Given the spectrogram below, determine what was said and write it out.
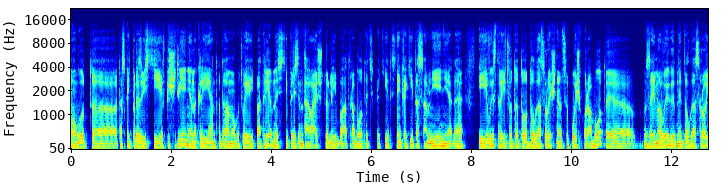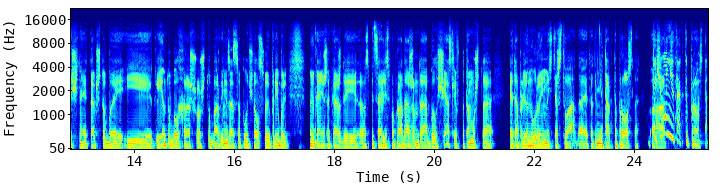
могут, э, так сказать, произвести впечатление на клиента, да, могут выявить потребности, презентовать что-либо, отработать какие-то, снять какие-то сомнения, да, и выстроить вот эту вот долгосрочную цепочку работы, взаимовыгодной, долгосрочной, так, чтобы и клиенту было хорошо, чтобы организация получала свою прибыль. Ну и, конечно, каждый э, специалист по продажам, да, был счастлив, потому что это определенный уровень мастерства, да, это не так-то просто. Почему а... не так-то просто?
